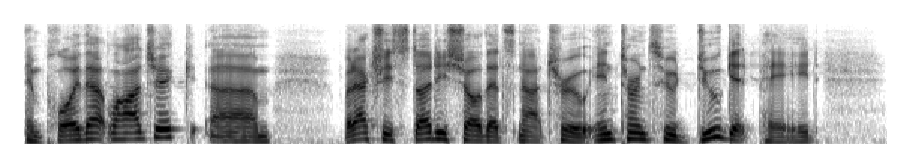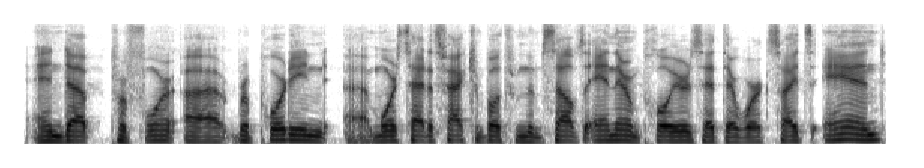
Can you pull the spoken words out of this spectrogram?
employ that logic, um, but actually studies show that's not true. Interns who do get paid end up perform, uh, reporting uh, more satisfaction both from themselves and their employers at their work sites, and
